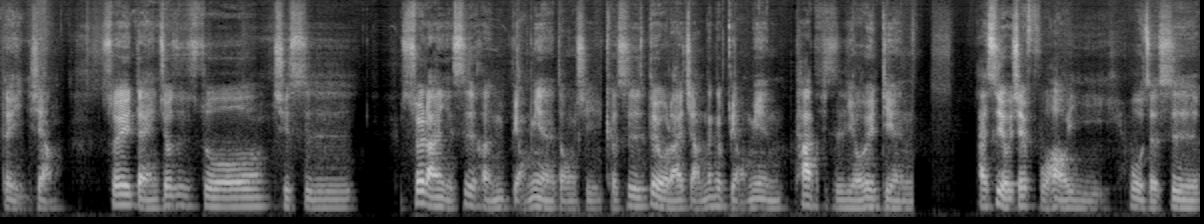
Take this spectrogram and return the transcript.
的影像，所以等于就是说，其实虽然也是很表面的东西，可是对我来讲，那个表面它其实有一点。还是有一些符号意义，或者是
